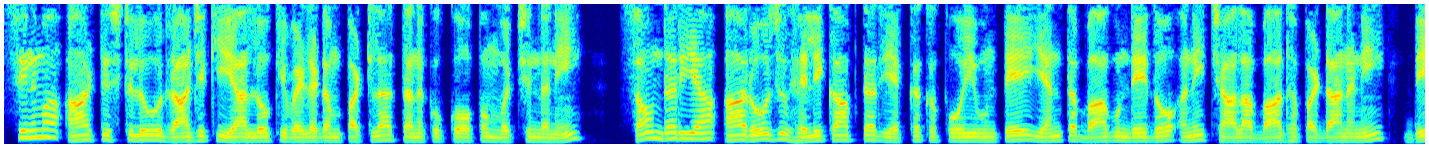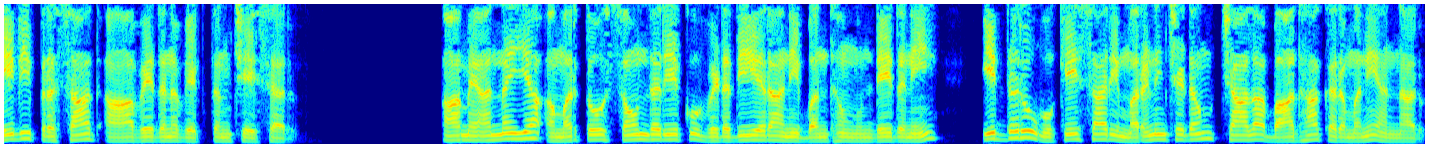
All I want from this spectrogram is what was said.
సినిమా ఆర్టిస్టులు రాజకీయాల్లోకి వెళ్ళడం పట్ల తనకు కోపం వచ్చిందని సౌందర్య ఆ రోజు హెలికాప్టర్ ఎక్కకపోయి ఉంటే ఎంత బాగుండేదో అని చాలా బాధపడ్డానని దేవి ప్రసాద్ ఆవేదన వ్యక్తం చేశారు. ఆమె అన్నయ్య అమర్తో సౌందర్యకు విడదీయరాని బంధం ఉండేదని ఇద్దరూ ఒకేసారి మరణించడం చాలా బాధాకరమని అన్నారు.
